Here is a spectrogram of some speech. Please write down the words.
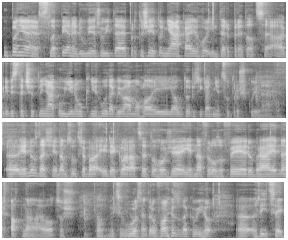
úplně slepě nedůvěřujte, protože je to nějaká jeho interpretace a kdybyste četli nějakou jinou knihu, tak by vám mohla její autor říkat něco trošku jiného. E, jednoznačně, tam jsou třeba i deklarace toho, že jedna filozofie je dobrá, jedna špatná, jo? což to bych si vůbec netroufal něco takového e, říci.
